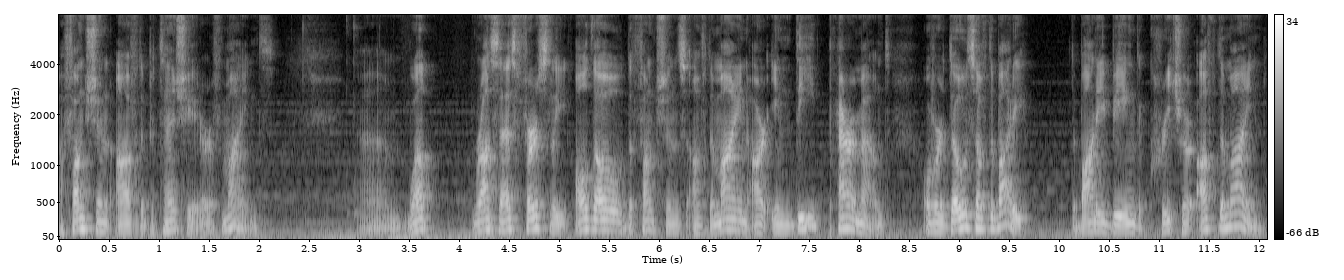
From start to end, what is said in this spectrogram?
a function of the potentiator of mind? Um, well, Ra says, firstly, although the functions of the mind are indeed paramount over those of the body, the body being the creature of the mind,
